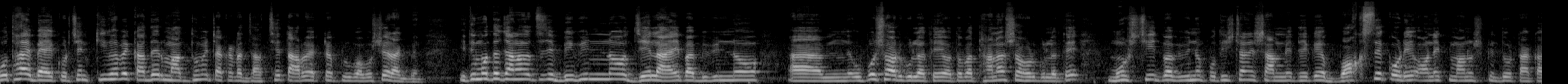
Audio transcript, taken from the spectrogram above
কোথায় ব্যয় করছেন, কীভাবে কাদের মাধ্যমে টাকাটা যাচ্ছে, তারও একটা প্রুফ অবশ্যই রাখবেন। ইতিমধ্যে জানা যাচ্ছে যে বিভিন্ন জেলায় বা বিভিন্ন উপশহরগুলোতে অথবা থানা শহরগুলোতে মসজিদ বা বিভিন্ন প্রতিষ্ঠানের সামনে থেকে বক্সে করে অনেক মানুষ কিন্তু টাকা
